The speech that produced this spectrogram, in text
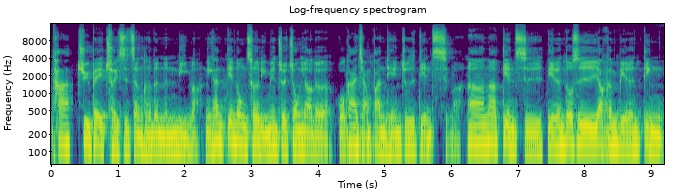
它具备垂直整合的能力嘛。你看电动车里面最重要的，我刚才讲半天就是电池嘛。那那电池别人都是要跟别人定，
